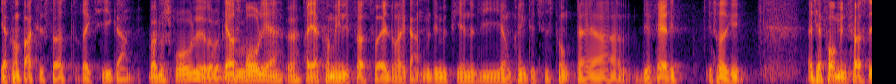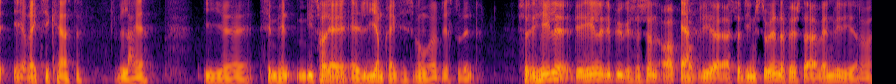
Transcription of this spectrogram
jeg kom faktisk først rigtig i gang. Var du sproglig, eller var du... Jeg var sproglig, ja. Ja. Og jeg kom egentlig først for alvor i gang med det med pigerne lige omkring det tidspunkt, da jeg bliver færdig i 3.G. Altså jeg får min første øh, rigtige kæreste, Leila, i øh, simpelthen I 3.G? Øh, øh, lige omkring det tidspunkt, hvor jeg bliver student. Så det hele, det hele det bygger sig sådan op, ja. Ja. og bliver... Altså, dine studenterfester er vanvittige, eller hvad?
